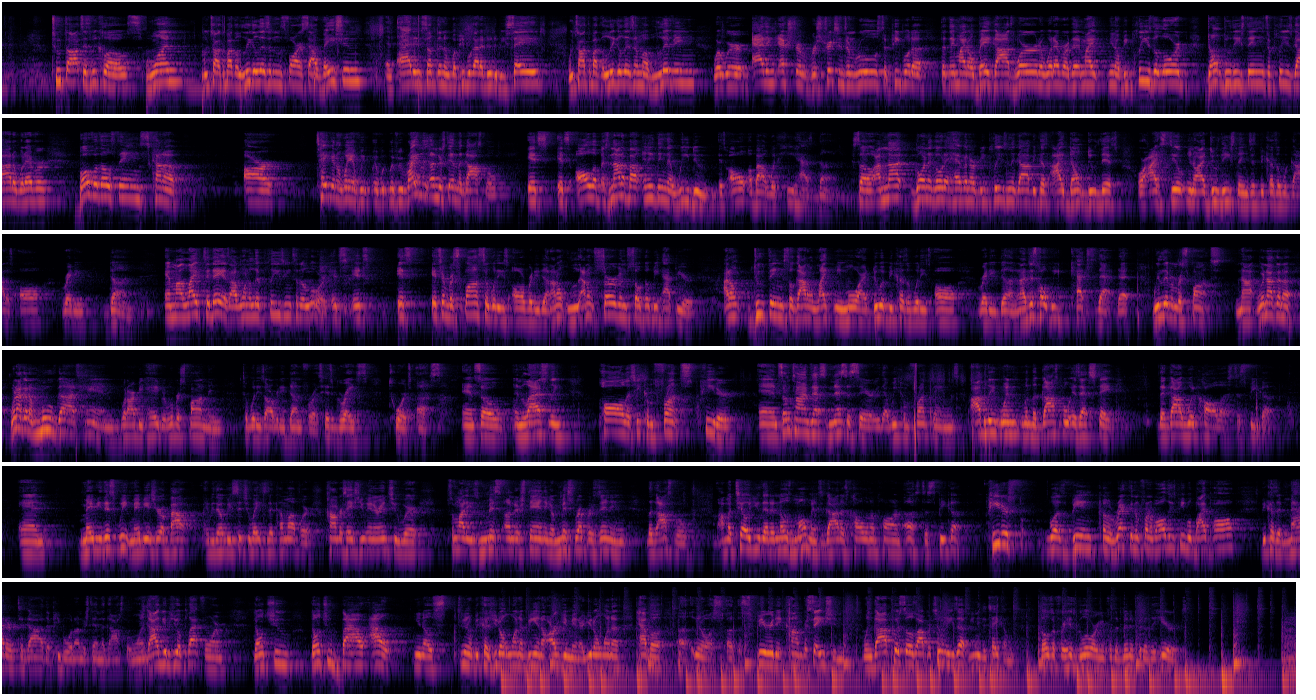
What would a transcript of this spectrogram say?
Two thoughts as we close. One, we talked about the legalism as far as salvation and adding something to what people got to do to be saved. We talked about the legalism of living where we're adding extra restrictions and rules to people to that they might obey God's word or whatever, or they might, you know, be pleased the Lord, don't do these things to please God or whatever. Both of those things kind of are taken away if we if we rightly understand the gospel. It's it's all of, it's not about anything that we do. It's all about what He has done. So I'm not going to go to heaven or be pleasing to God because I don't do this or I still, you know, I do these things. It's because of what God has already done. And my life today is I want to live pleasing to the Lord. It's it's it's it's in response to what He's already done. I don't I don't serve Him so He'll be happier. I don't do things so God will like me more. I do it because of what He's already done. And I just hope we catch that that we live in response. Not we're not gonna we're not gonna move God's hand with our behavior. We're responding to what he's already done for us, his grace towards us. And so, and lastly, Paul, as he confronts Peter, and sometimes that's necessary that we confront things. I believe when, when the gospel is at stake, that God would call us to speak up. And maybe this week, maybe as you're about, maybe there'll be situations that come up or conversations you enter into where somebody's misunderstanding or misrepresenting the gospel. I'm going to tell you that in those moments, God is calling upon us to speak up. Peter was being corrected in front of all these people by Paul because it mattered to God that people would understand the gospel. When God gives you a platform, don't you don't you bow out, you know, you know, because you don't want to be in an argument or you don't want to have a, a you know a, a spirited conversation. When God puts those opportunities up, you need to take them. Those are for His glory and for the benefit of the hearers.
